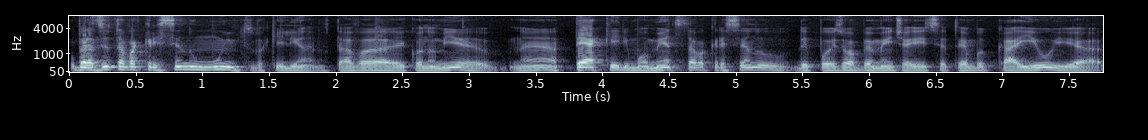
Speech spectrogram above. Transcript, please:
O Brasil estava crescendo muito naquele ano. Tava, a economia, né, até aquele momento, estava crescendo. Depois, obviamente, aí setembro caiu e a,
